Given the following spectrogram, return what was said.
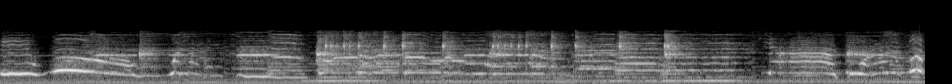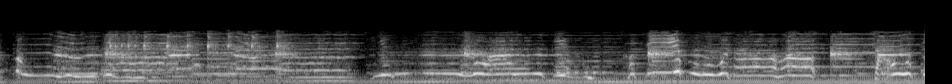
比我无奈假装我风光心软病可比不得照相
